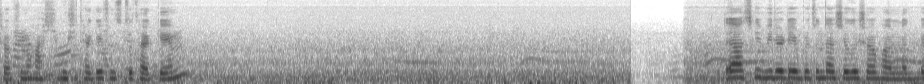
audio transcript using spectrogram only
সবসময় হাসি খুশি থাকে, সুস্থ থাকে। তো আজকে ভিডিওটি এ পর্যন্ত। আশা করি সবাই ভালো লাগবে।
